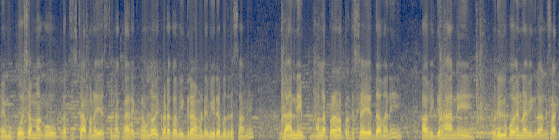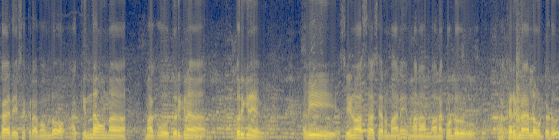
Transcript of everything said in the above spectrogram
మేము పోషమ్మకు ప్రతిష్టాపన చేస్తున్న కార్యక్రమంలో ఇక్కడ ఒక విగ్రహం ఉండే వీరభద్రస్వామి. దాన్ని మళ్ళీ ప్రతిష్ట చేద్దామని ఆ విగ్రహాన్ని ఒరిగిపోయిన విగ్రహాన్ని సక్కాదేశ క్రమంలో ఆ కింద ఉన్న మాకు దొరికిన దొరికినాయి అవి. అవి శ్రీనివాస శర్మ అని మన మనకొండూరు కరీంనగర్లో ఉంటాడు.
